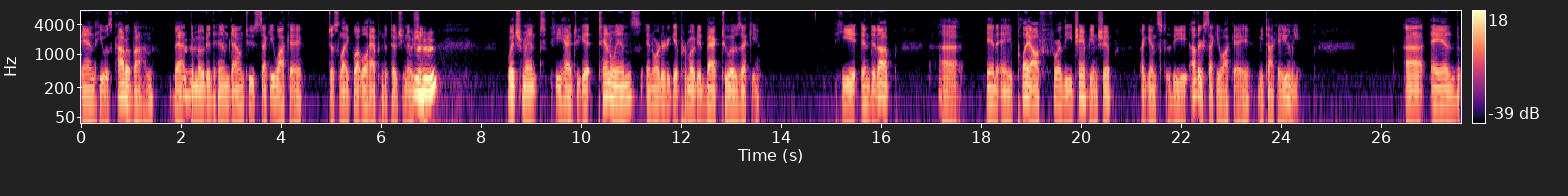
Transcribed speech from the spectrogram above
and he was Kadoban, that Mhm. demoted him down to Sekiwake, just like what will happen to Tochinoshin, Mm-hmm. which meant he had to get 10 wins in order to get promoted back to Ozeki. He ended up uh, in a playoff for the championship against the other Sekiwake, Mitakeumi. Uh, and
